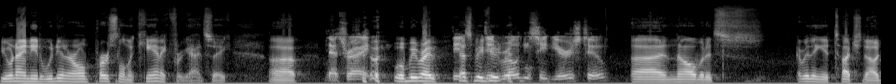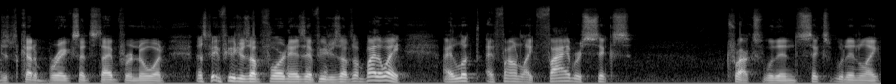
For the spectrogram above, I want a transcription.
you and I need. We need our own personal mechanic for God's sake. Uh, That's right. we'll be right. Did, That's be did Roden seed yours too? Uh, no, but it's everything you touch now just kind of breaks. It's time for a new one. SP futures up four, and NASDAQ futures up. So, by the way, I looked. I found like five or six trucks within six within like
